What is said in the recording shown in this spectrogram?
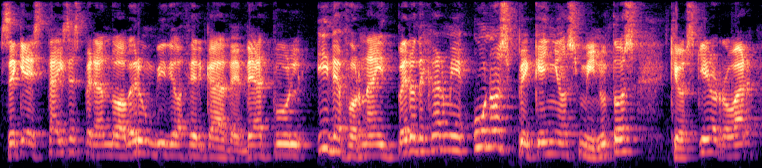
Sé que estáis esperando a ver un vídeo acerca de Deadpool y de Fortnite, pero dejadme unos pequeños minutos que os quiero robar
